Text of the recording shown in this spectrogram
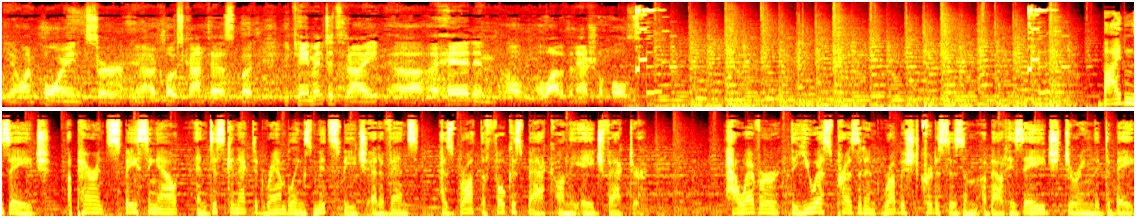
you know on points or you know, a close contest, but he came into tonight uh, ahead in a lot of the national polls. Biden's age, apparent spacing out, and disconnected ramblings mid-speech at events has brought the focus back on the age factor. However, the U.S. president rubbished criticism about his age during the debate.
